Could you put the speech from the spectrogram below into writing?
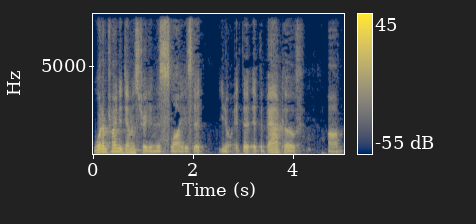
what I'm trying to demonstrate in this slide is that, you know, at the, at the back of um,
